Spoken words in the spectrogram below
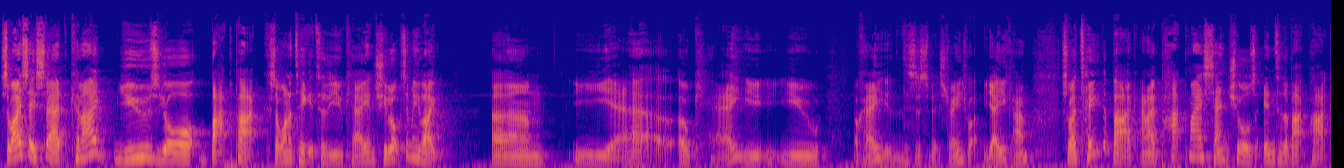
So I say, Svet, can I use your backpack? Because I want to take it to the UK. And she looked at me like, um, yeah, okay, you, you, okay, this is a bit strange, but yeah, you can. So I take the bag and I pack my essentials into the backpack.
